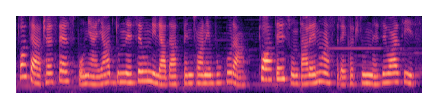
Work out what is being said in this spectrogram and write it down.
Toate acestea, spunea ea, Dumnezeu ni le-a dat pentru a ne bucura. Toate sunt ale noastre, căci Dumnezeu a zis,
